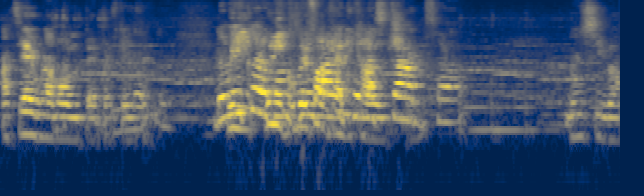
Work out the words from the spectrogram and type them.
Anzi è una volpe perché no, non mi Quindi- ricordo quindi come fa a fare i calci? stanza. non si va.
